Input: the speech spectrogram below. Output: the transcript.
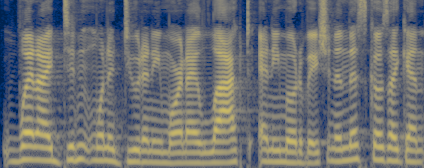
when I didn't want to do it anymore and I lacked any motivation. And this goes again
